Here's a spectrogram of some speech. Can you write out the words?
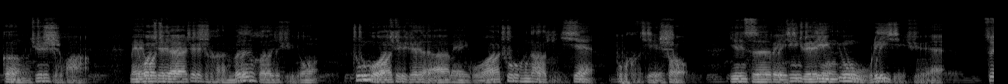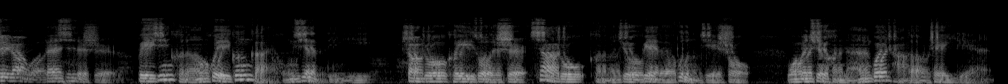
更军事化。美国觉得这是很温和的举动，中国却觉得美国触碰到底线，不可接受。因此，北京决定用武力解决。最让我担心的是，北京可能会更改红线的定义。上周可以做的事，下周可能就变得不能接受。我们却很难观察到这一点。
